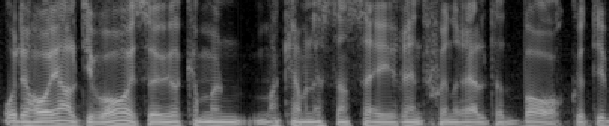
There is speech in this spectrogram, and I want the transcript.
och det har ju alltid varit så. Kan man, man kan nästan säga rent generellt att bakåt i,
